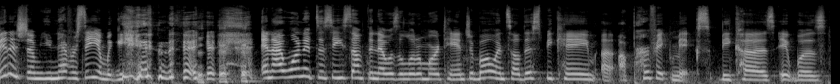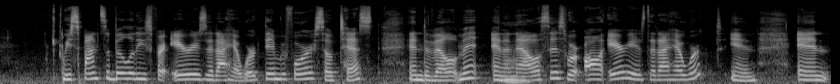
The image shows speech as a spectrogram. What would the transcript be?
finish them, you never see them again. and I wanted to see something that was a little more tangible. And so this became a, a perfect mix because it was responsibilities for areas that I had worked in before. So test and development and mm. analysis were all areas that I had worked in. And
